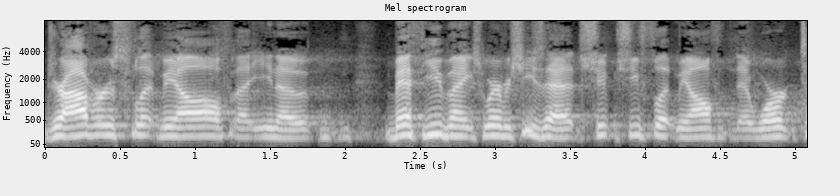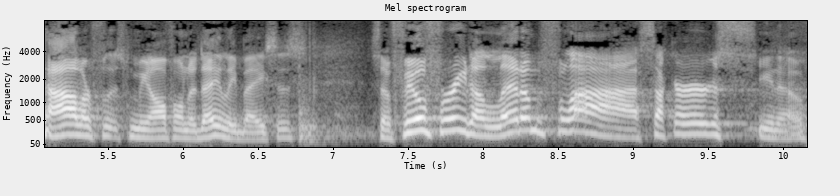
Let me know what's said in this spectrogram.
Drivers flip me off. Uh, you know, Beth Eubanks, wherever she's at, she, she flipped me off at work. Tyler flips me off on a daily basis. So feel free to let them fly, suckers. You know.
